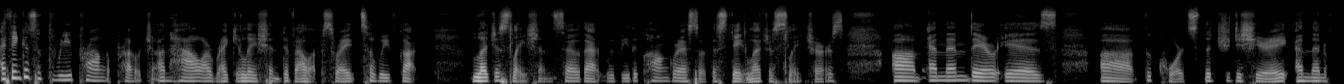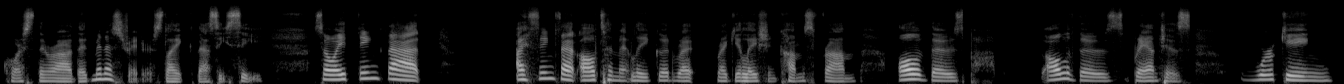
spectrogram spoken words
I think it's a three prong approach on how our regulation develops, right? So we've got legislation. So that would be the Congress or the state legislatures. Um, and then there is uh, the courts, the judiciary, and then, of course, there are the administrators like the SEC. So I think that I think that ultimately good re- regulation comes from all of those all of those branches working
